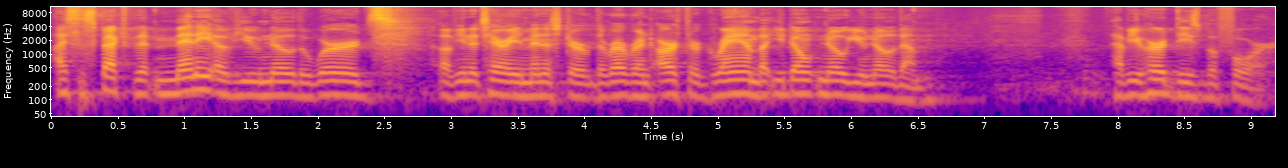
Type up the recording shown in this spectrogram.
I suspect that many of you know the words of Unitarian minister, the Reverend Arthur Graham, but you don't know you know them. Have you heard these before?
